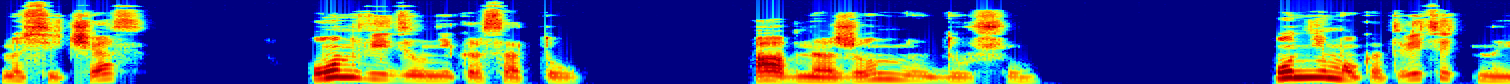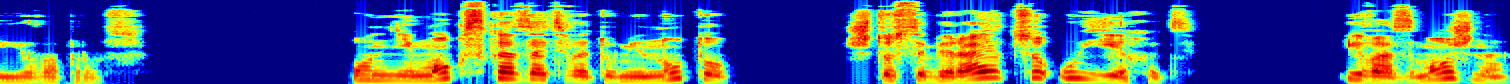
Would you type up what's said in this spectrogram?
Но сейчас он видел не красоту, а обнаженную душу. Он не мог ответить на ее вопрос. Он не мог сказать в эту минуту, что собирается уехать и, возможно,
